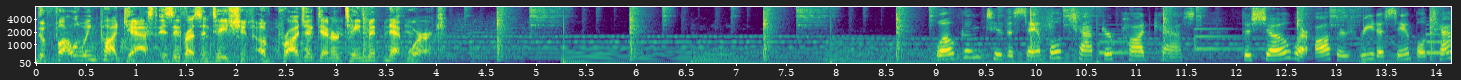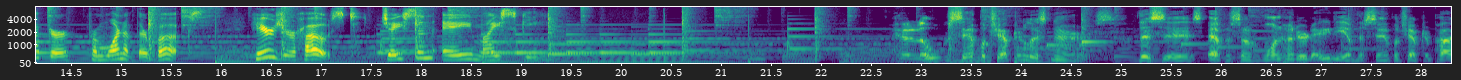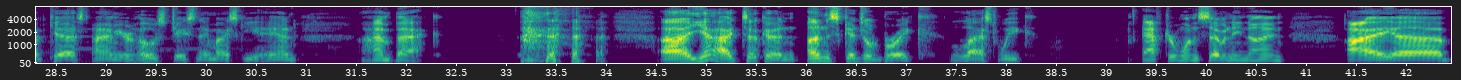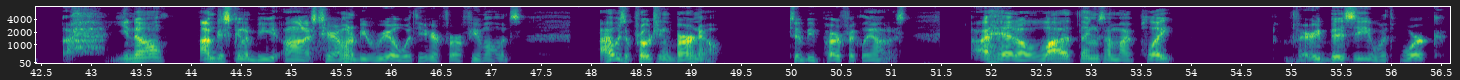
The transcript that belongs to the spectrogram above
The following podcast is a presentation of Project Entertainment Network. Welcome to the Sample Chapter Podcast, the show where authors read a sample chapter from one of their books. Here's your host, Jason A. Meiske. Hello, Sample Chapter listeners. This is episode 180 of the Sample Chapter podcast. I am your host, Jason A. Meiske, and I'm back. uh, yeah, I took an unscheduled break last week after 179. I, uh, you know, I'm just going to be honest here. I'm going to be real with you here for a few moments. I was approaching burnout, to be perfectly honest. I had a lot of things on my plate, very busy with work.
